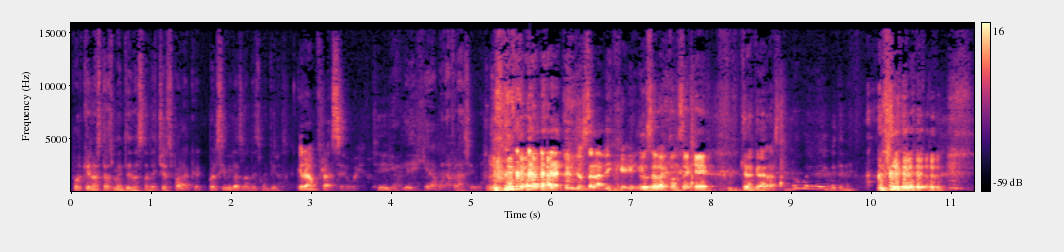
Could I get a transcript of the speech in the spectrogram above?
Porque nuestras mentes no están hechas para percibir las grandes mentiras. Gran frase, güey. Sí, yo le dije que era buena frase, güey. Yo se la dije. Yo se la aconsejé. ¿Creen que era razón? No, güey, ahí me tenés.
